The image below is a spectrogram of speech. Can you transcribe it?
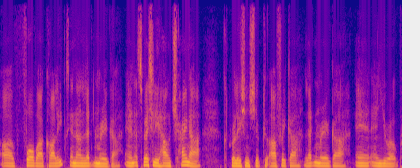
uh, four of our colleagues, and then Latin America, and especially how China relationship to Africa, Latin America, and, and Europe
